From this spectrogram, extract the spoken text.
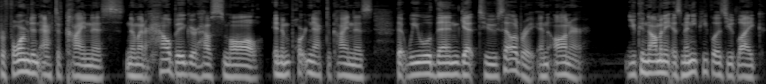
performed an act of kindness, no matter how big or how small, an important act of kindness that we will then get to celebrate and honor. You can nominate as many people as you'd like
